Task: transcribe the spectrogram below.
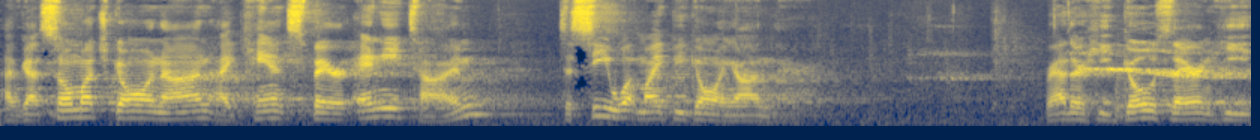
I've got so much going on, I can't spare any time to see what might be going on there. Rather, he goes there and he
